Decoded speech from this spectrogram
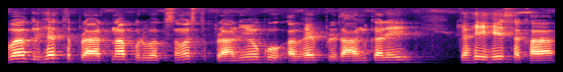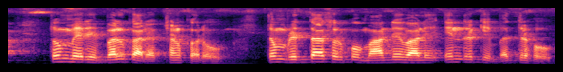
वह गृहस्थ प्रार्थना पूर्वक समस्त प्राणियों को अभय प्रदान करे, कहे, हे सखा, तुम मेरे बल का रक्षण करो। तुम वृत्तासुर को मारने वाले इंद्र के भद्र हो।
